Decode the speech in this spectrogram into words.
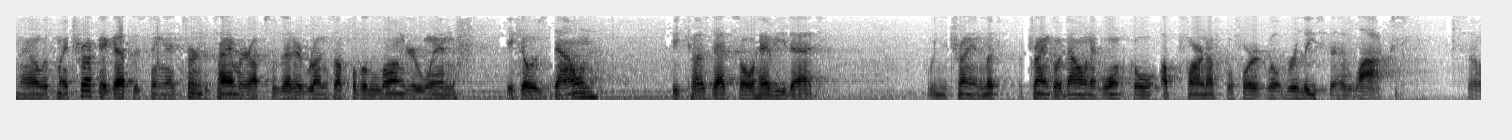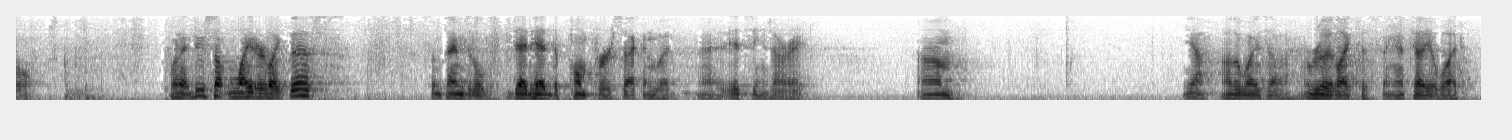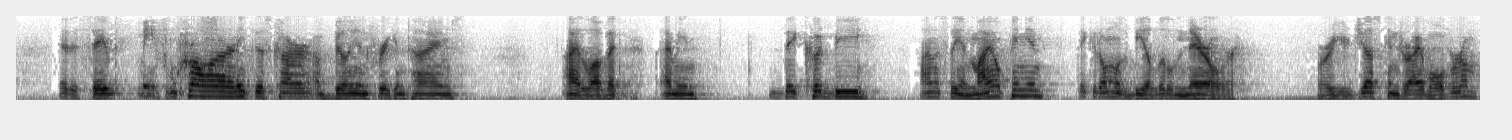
Now with my truck, I got this thing, I turned the timer up so that it runs up a little longer when it goes down, because that's so heavy that when you try and lift, try and go down, it won't go up far enough before it will release the locks. So, when I do something lighter like this, sometimes it'll deadhead the pump for a second, but uh, it seems alright. Um, yeah, otherwise, uh, I really like this thing. I tell you what, it has saved me from crawling underneath this car a billion freaking times. I love it. I mean, they could be, honestly, in my opinion, they could almost be a little narrower, where you just can drive over them.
